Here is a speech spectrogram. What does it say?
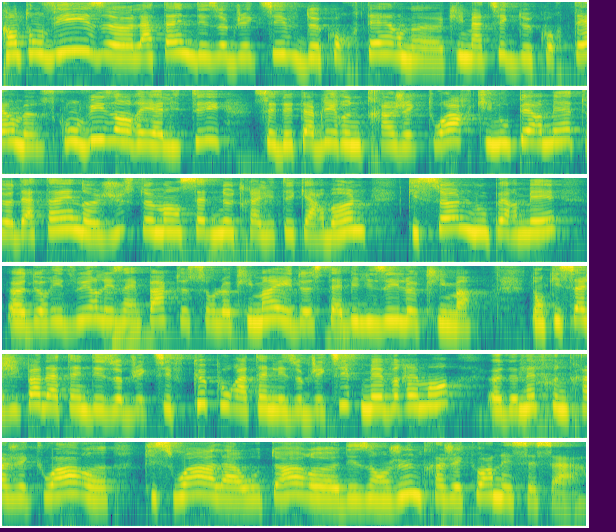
Quand on vise euh, l'atteinte des objectifs de court terme, euh, climatiques de court terme, ce qu'on vise en réalité, c'est d'établir une trajectoire qui nous permette d'atteindre justement cette neutralité carbone qui seule nous permet euh, de réduire les impacts sur le climat et de stabiliser le climat. Donc il ne s'agit pas d'atteindre des objectifs que pour atteindre les objectifs, mais vraiment de mettre une trajectoire qui soit à la hauteur des enjeux, une trajectoire nécessaire.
